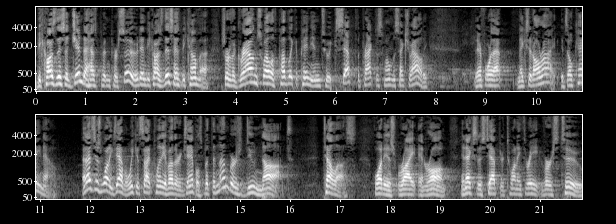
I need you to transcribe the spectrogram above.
because this agenda has been pursued, and because this has become a sort of a groundswell of public opinion to accept the practice of homosexuality, therefore that makes it all right. It's okay now. And that's just one example. We could cite plenty of other examples, but the numbers do not tell us what is right and wrong. In Exodus chapter 23, verse 2,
